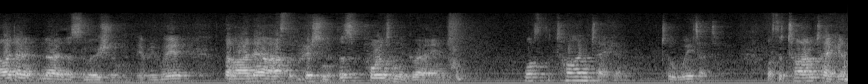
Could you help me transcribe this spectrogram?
I don't know the solution everywhere, but I now ask the question at this point in the grain, what's the time taken to wet it? What's the time taken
